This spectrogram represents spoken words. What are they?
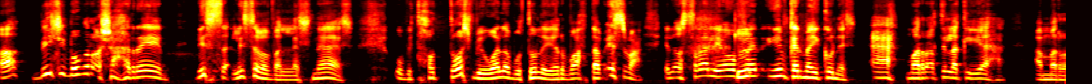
آه بيجي بمرق شهرين. لسه لسه ما بلشناش. وبتحطوش بولا بطولة يربح. طب اسمع ال Australia Open يمكن ما يكونش. آه مرقت لك إياها. أما لو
